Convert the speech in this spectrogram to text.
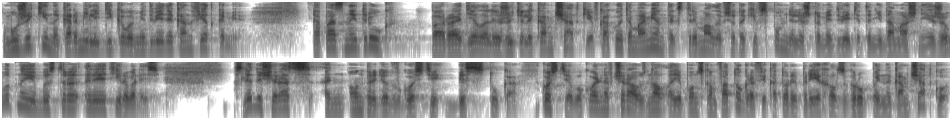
Мужики накормили дикого медведя конфетками. Опасный трюк проделали жители Камчатки. В какой-то момент экстремалы все-таки вспомнили, что медведь это не домашнее животное и быстро ориентировались. В следующий раз он придет в гости без стука. Костя буквально вчера узнал о японском фотографе, который приехал с группой на Камчатку,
